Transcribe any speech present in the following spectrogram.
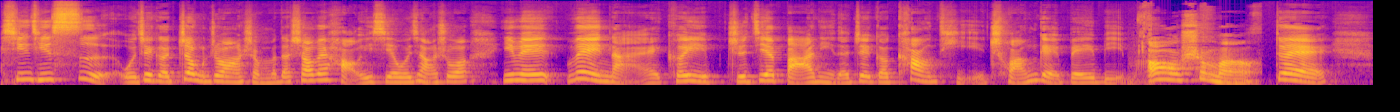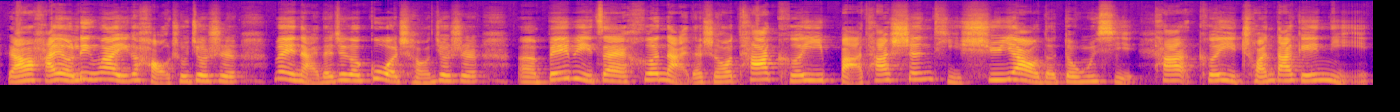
星期四，我这个症状什么的稍微好一些。我想说，因为喂奶可以直接把你的这个抗体传给 baby 嘛，哦，是吗？对。然后还有另外一个好处就是喂奶的这个过程，就是呃，baby 在喝奶的时候，他可以把他身体需要的东西，他可以传达给你，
